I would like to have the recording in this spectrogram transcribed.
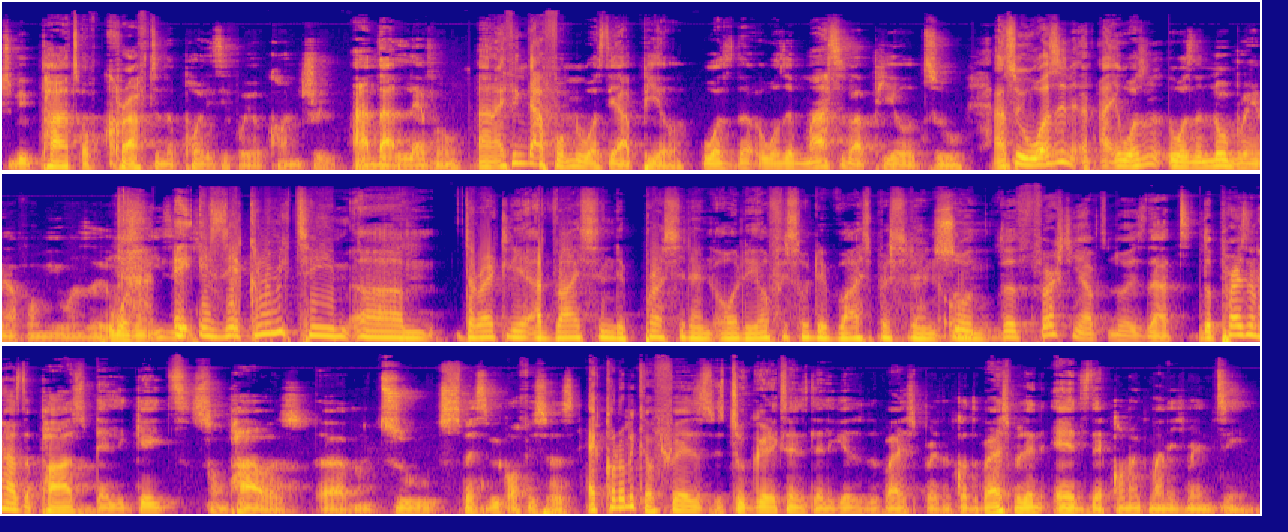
to be part of crafting the policy for your country at that level. And I think that for me was the appeal, was the was a massive appeal to. And so it wasn't it wasn't it was a no brainer for me. Was it? It wasn't easy. Is the economic team um, directly advising the president or the office of the vice president? So on- the first thing you have to know is that the president has the power to delegate some powers um, to specific officers. Economic affairs, to a great extent, is delegated to the vice president because the vice president heads the economic management team.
